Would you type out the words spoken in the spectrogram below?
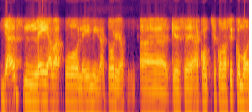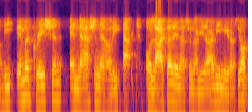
ya es ley abajo, ley migratoria, que se, se, conoce como the Immigration and Nationality Act, o la Acta de Nacionalidad e Inmigración.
